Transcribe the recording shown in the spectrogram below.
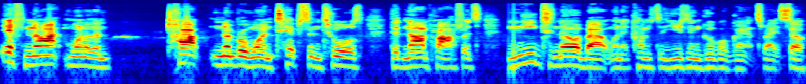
if not one of the top number one tips and tools that nonprofits need to know about when it comes to using Google Grants, right? So,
